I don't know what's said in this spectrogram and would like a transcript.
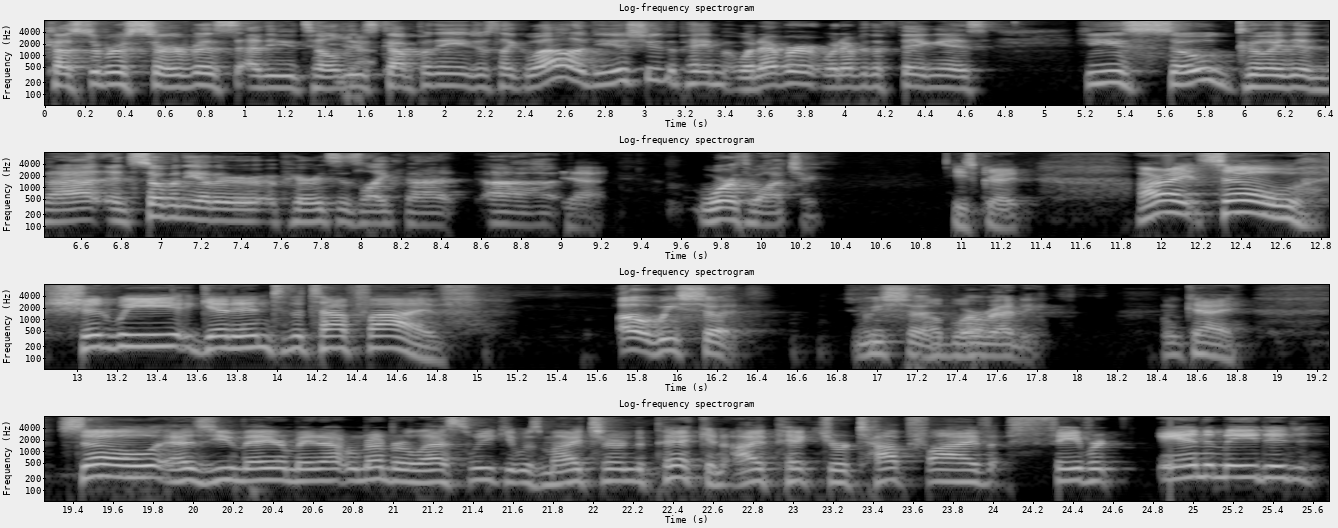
customer service at a utilities company, just like, well, if you issue the payment, whatever, whatever the thing is, he's so good in that, and so many other appearances like that. Uh, Yeah. worth watching. He's great. All right, so should we get into the top five? Oh, we should. We should. Oh. We're ready. Okay. So, as you may or may not remember, last week it was my turn to pick, and I picked your top five favorite animated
